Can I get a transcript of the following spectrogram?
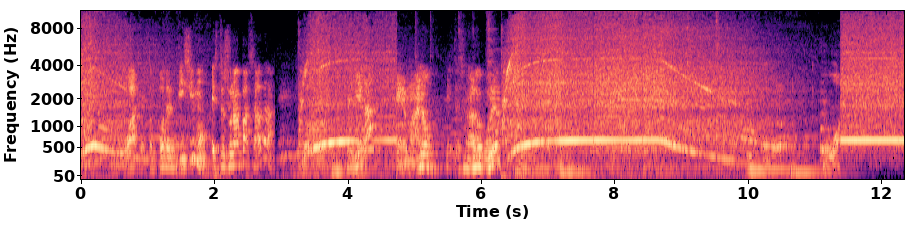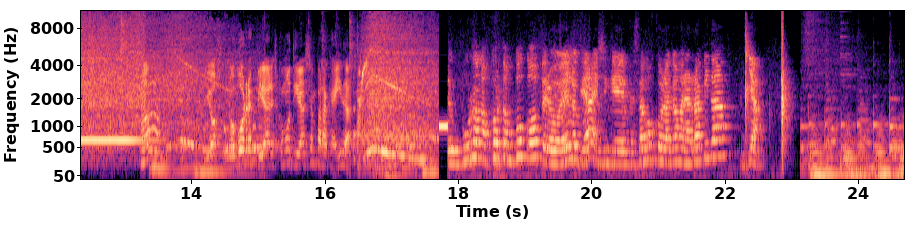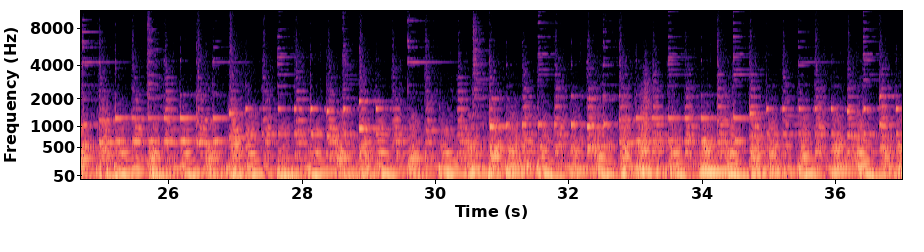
¡Guau! Esto es potentísimo. Esto es una pasada. ¿Se llega? Hermano, esto es una locura. Puedo respirar es como tirarse en paracaídas. El burro nos corta un poco, pero es lo que hay. Así que empezamos con la cámara rápida, ya.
